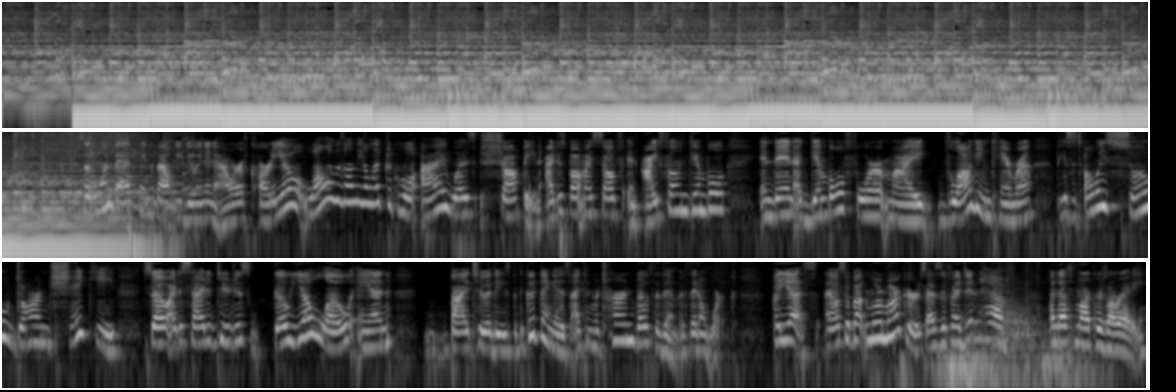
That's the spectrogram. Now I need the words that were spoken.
So the one bad thing about me doing an hour of cardio, while I was on the elliptical, I was shopping. I just bought myself an iPhone gimbal and then a gimbal for my vlogging camera because it's always so darn shaky. So I decided to just go YOLO and buy two of these. But the good thing is I can return both of them if they don't work. But yes, I also bought more markers as if I didn't have enough markers already.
